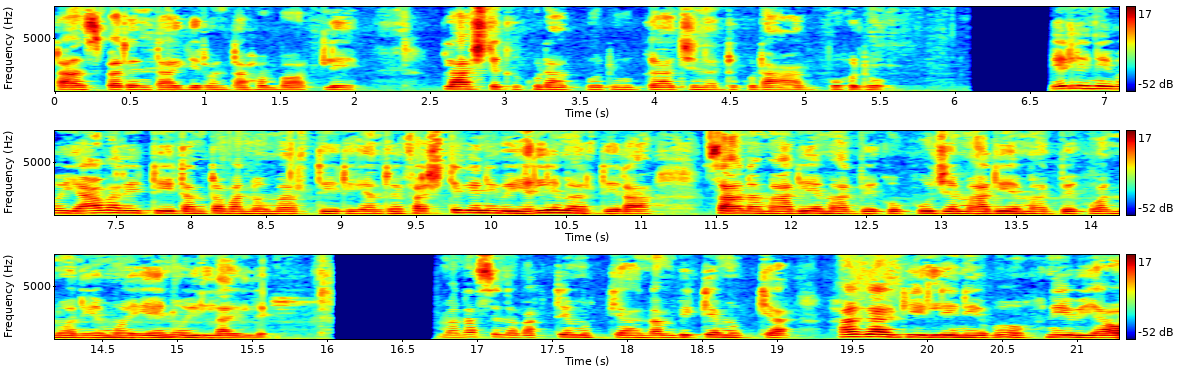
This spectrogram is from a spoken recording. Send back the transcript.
ಟ್ರಾನ್ಸ್ಪರೆಂಟ್ ಆಗಿರುವಂತಹ ಬಾಟ್ಲಿ ಪ್ಲಾಸ್ಟಿಕ್ ಕೂಡ ಆಗ್ಬೋದು ಗಾಜಿನದ್ದು ಕೂಡ ಆಗಬಹುದು ಇಲ್ಲಿ ನೀವು ಯಾವ ರೀತಿ ತಂತ್ರವನ್ನು ಮಾಡ್ತೀರಿ? ಅಂದರೆ ಫಸ್ಟಿಗೆ ನೀವು ಎಲ್ಲಿ ಮಾಡ್ತೀರಾ? ಸ್ನಾನ ಮಾಡಿಯೇ ಮಾಡಬೇಕು, ಪೂಜೆ ಮಾಡಿಯೇ ಮಾಡಬೇಕು ಅನ್ನುವ ನಿಯಮ ಏನೂ ಇಲ್ಲ ಇಲ್ಲಿ. ಮನಸ್ಸಿನ ಭಕ್ತಿ ಮುಖ್ಯ, ನಂಬಿಕೆ ಮುಖ್ಯ. ಹಾಗಾಗಿ ಇಲ್ಲಿ ನೀವು ನೀವು ಯಾವ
